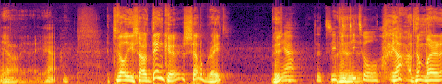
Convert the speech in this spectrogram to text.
ja, ja. Terwijl je zou denken, Celebrate... weet- ja, dat is de titel. Ja, maar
